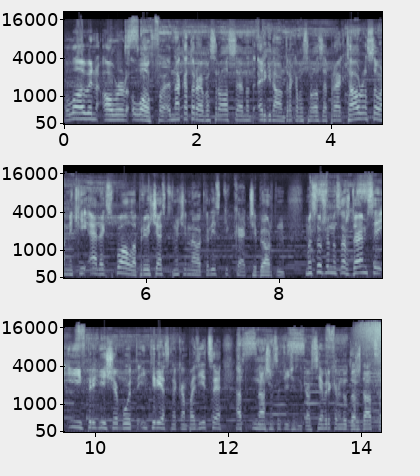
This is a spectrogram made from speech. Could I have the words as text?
Loving Over Love, на которой обосрался над оригиналом трека обосрался проект Aurosonic и Алекс Пола при участии замечательной вокалистки Кэти Бертон. Мы слушаем, наслаждаемся и впереди еще будет интересная композиция от наших соотечественников. Всем рекомендую дождаться.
